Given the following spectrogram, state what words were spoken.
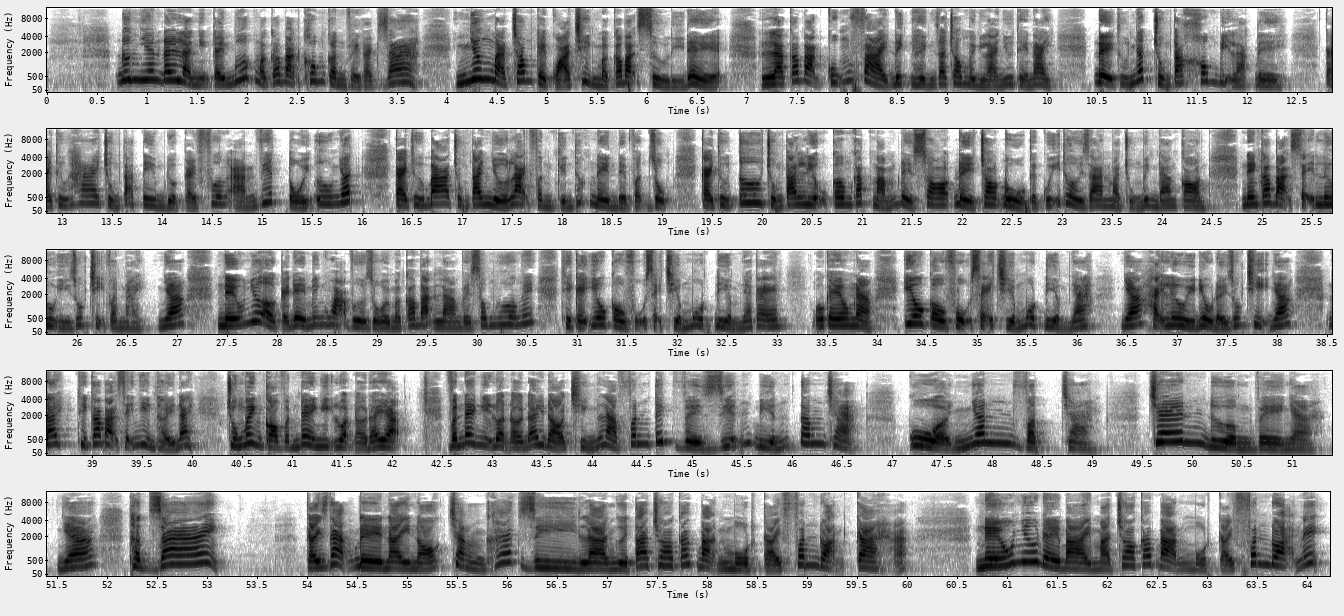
Đương nhiên đây là những cái bước mà các bạn không cần phải gạch ra. Nhưng mà trong cái quá trình mà các bạn xử lý đề ấy, Là các bạn cũng phải định hình ra cho mình là như thế này. Để thứ nhất chúng ta không bị lạc đề. Cái thứ hai chúng ta tìm được cái phương án viết tối ưu nhất. Cái thứ ba chúng ta nhớ lại phần kiến thức nền để vận dụng. Cái thứ tư chúng ta liệu cơm gắp mắm để so, để cho đủ cái quỹ thời gian mà chúng mình đang còn. Nên các bạn sẽ lưu ý giúp chị phần này nhá. Nếu như ở cái đề minh họa vừa rồi mà các bạn làm về sông Hương ấy thì cái yêu cầu phụ sẽ chiếm một điểm nha các em Ok không nào? Yêu cầu phụ sẽ chiếm một điểm nha nhá Hãy lưu ý điều đấy giúp chị nhá Đây thì các bạn sẽ nhìn thấy này Chúng mình có vấn đề nghị luận ở đây ạ Vấn đề nghị luận ở đây đó chính là phân tích về diễn biến tâm trạng của nhân vật chàng trên đường về nhà nhá. Thật ra ấy, cái dạng đề này nó chẳng khác gì là người ta cho các bạn một cái phân đoạn cả. Nếu như đề bài mà cho các bạn một cái phân đoạn ấy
